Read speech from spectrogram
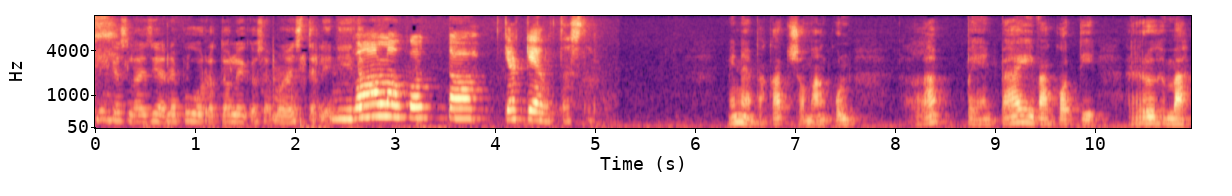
Minkälaisia ne puurot oliko se maisteli niitä? Valkotta ja keltaista. Mennäänpä katsomaan, kun Lappeen päiväkotiryhmä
